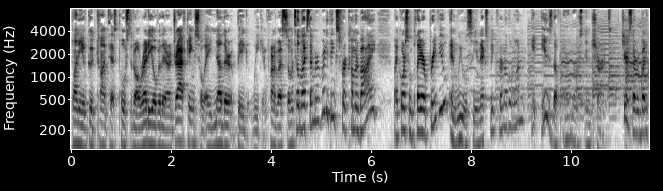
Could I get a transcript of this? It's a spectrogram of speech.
Plenty of good contests posted already over there on DraftKings, so another big week in front of us. So until next time, everybody, thanks for coming by. My course and player preview, and we will see you next week for another one. It is the Farmers Insurance. Cheers, everybody.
